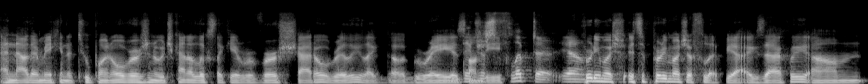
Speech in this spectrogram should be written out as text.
and now they're making a 2.0 version which kind of looks like a reverse shadow really like the gray is they on just the flipped it yeah. pretty much it's a pretty much a flip yeah exactly. Um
